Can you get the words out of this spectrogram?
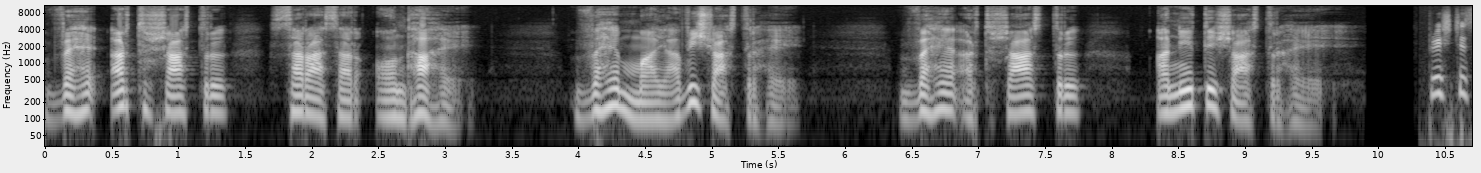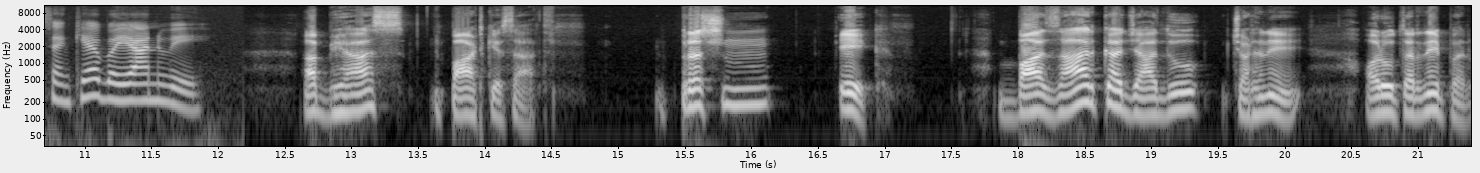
वह अर्थशास्त्र सरासर औंधा है। वह मायावी शास्त्र है। वह अर्थशास्त्र अनित्य शास्त्र है। पृष्ठ संख्या बयानवे। अभ्यास पाठ के साथ। प्रश्न एक। बाज़ार का जादू चढ़ने और उतरने पर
